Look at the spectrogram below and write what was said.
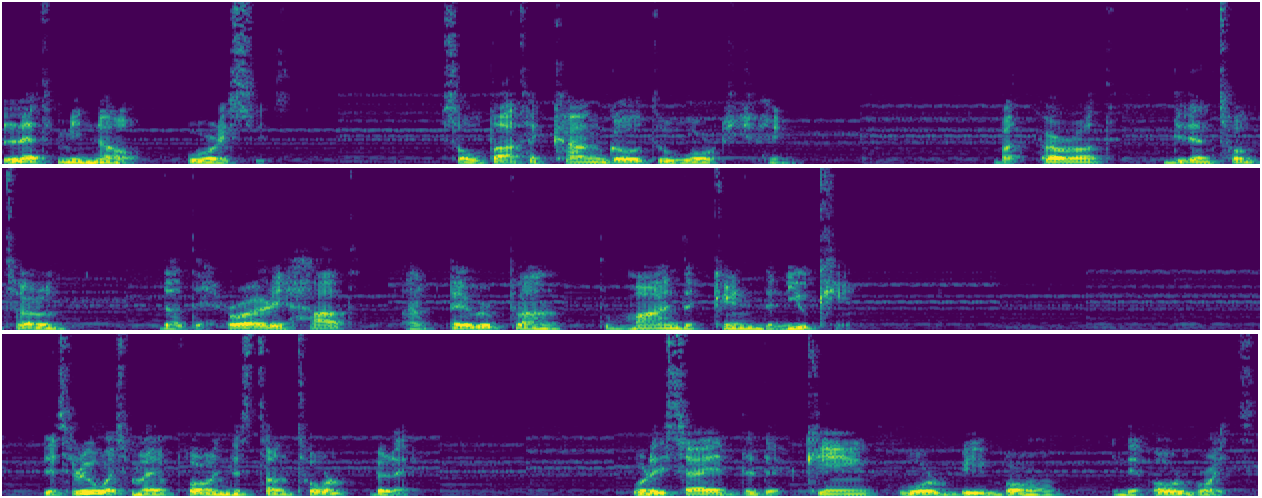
let me know where he is, so that I can go to worship him. But Herod didn't tell that they really had an ever plan to mind the king the new king. the three wise men found the stone toward Belén, where they said that the king would be born in the old breath.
